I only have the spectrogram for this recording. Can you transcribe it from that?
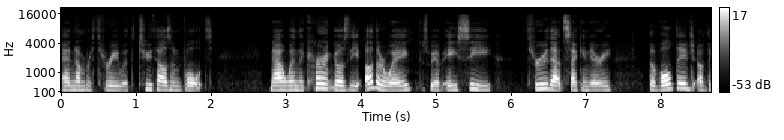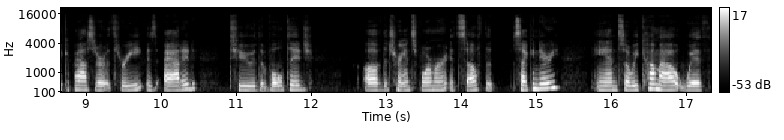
at number 3 with 2000 volts. Now, when the current goes the other way, because we have AC through that secondary, the voltage of the capacitor at 3 is added to the voltage of the transformer itself, the secondary, and so we come out with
